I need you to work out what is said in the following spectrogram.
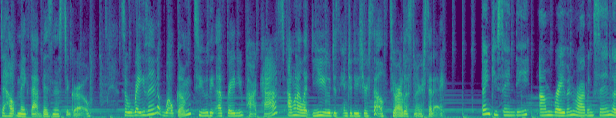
to help make that business to grow. So, Raven, welcome to the UpgradeU podcast. I want to let you just introduce yourself to our listeners today. Thank you, Cindy. I'm Raven Robinson, a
